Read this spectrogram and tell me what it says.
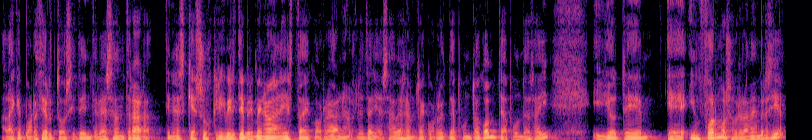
a la que por cierto, si te interesa entrar, tienes que suscribirte primero a la lista de correo, a la newsletter, ya sabes, en recurrentes.com, te apuntas ahí y yo te eh, informo sobre la membresía.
